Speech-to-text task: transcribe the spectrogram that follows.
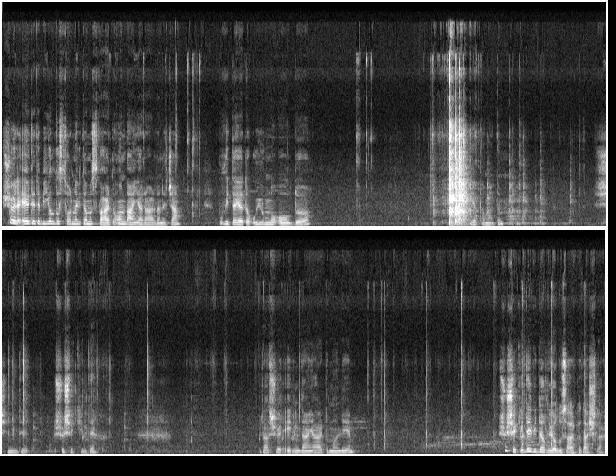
Şöyle evde de bir yıldız tornavidamız vardı. Ondan yararlanacağım. Bu vidaya da uyumlu oldu. Yapamadım. Şimdi şu şekilde Biraz şöyle elimden yardım alayım. Şu şekilde vidalıyoruz arkadaşlar.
